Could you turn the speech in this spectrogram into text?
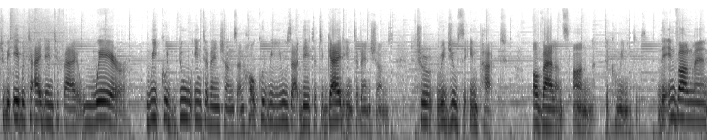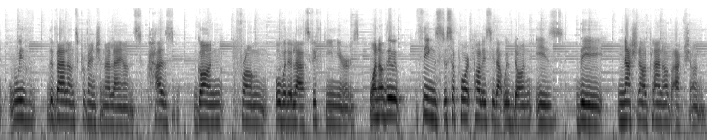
to be able to identify where we could do interventions and how could we use that data to guide interventions to reduce the impact of violence on the communities. The involvement with the Violence Prevention Alliance has gone from over the last 15 years. One of the things to support policy that we've done is the National Plan of Action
